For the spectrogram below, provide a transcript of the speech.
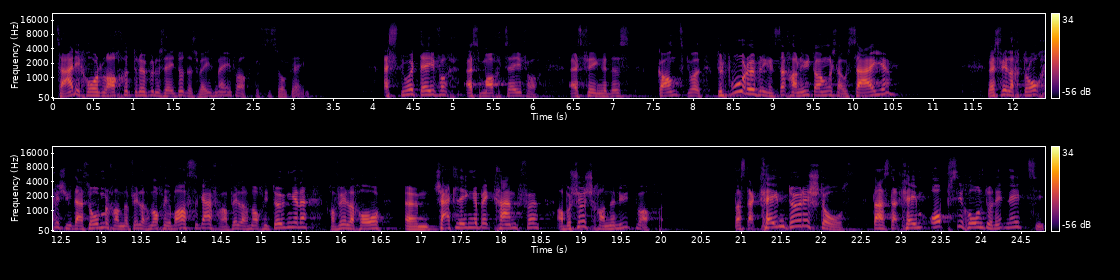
Das Ährekorn lacht darüber und sagt, das weiß man einfach, dass das so geht. Es tut einfach, es macht es einfach. Es findet das Ganz. Der Bauer übrigens, der kann nichts anderes als säen. Wenn es vielleicht trocken ist, wie der Sommer, kann er vielleicht noch ein bisschen Wasser geben, kann vielleicht noch ein bisschen düngen, kann vielleicht auch ähm, Schädlinge bekämpfen, aber sonst kann er nichts machen. Dass der Keim durchstößt, dass der Keim ob sich kommt und nicht nicht sein,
